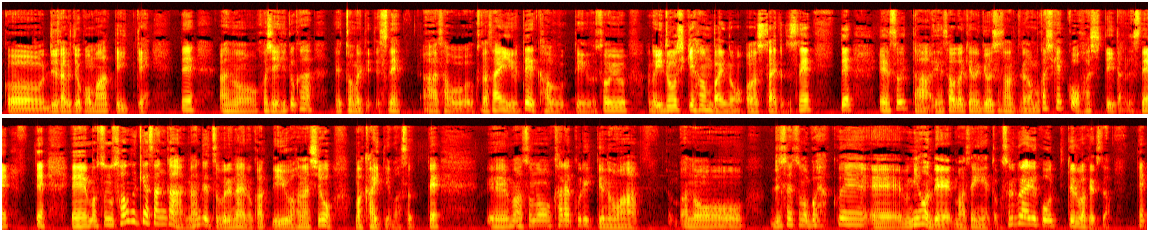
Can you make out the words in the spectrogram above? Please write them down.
こう、住宅地をこう回っていって、で、あの、欲しい人がえ止めてですね、あ、竿をください言うて買うっていう、そういうあの移動式販売のスタイルですね。で、えーそういった、えー、竿だけの業者さんっていうのが昔結構走っていたんですね。で、えーまあその竿だけ屋さんがなんで潰れないのかっていう話を、まあ書いています。で、えーまあそのからくりっていうのは、あの実際その500円、えー日本でまあ1000円とか、それぐらいでこう売ってるわけですよ。で、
